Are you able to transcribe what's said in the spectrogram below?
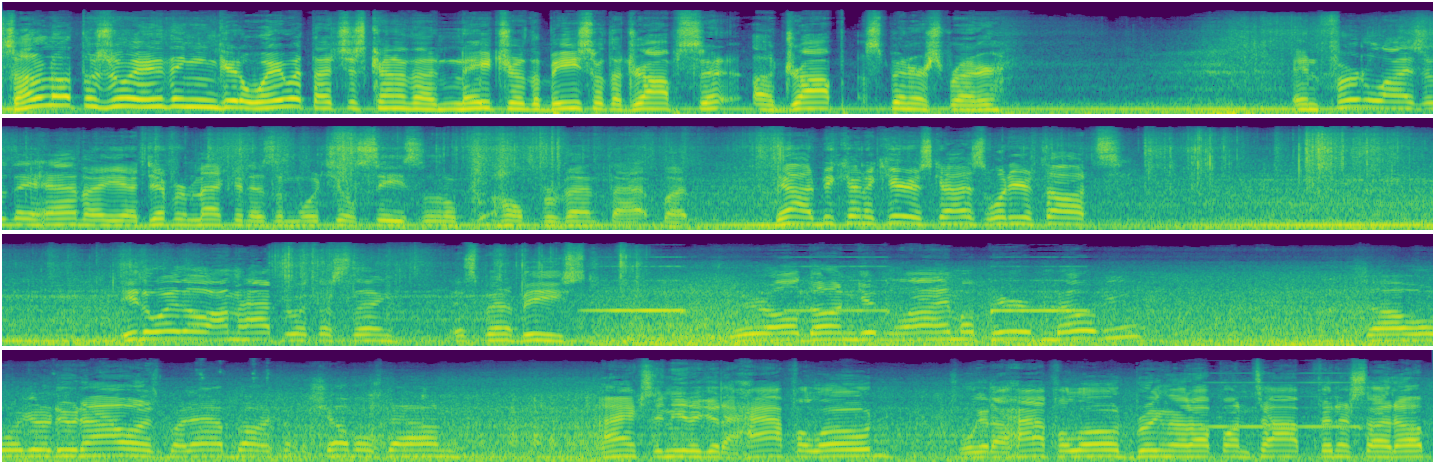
So I don't know if there's really anything you can get away with. That's just kind of the nature of the beast with a drop, a drop spinner spreader. In fertilizer, they have a, a different mechanism, which you'll see, so it'll help prevent that. But yeah, I'd be kind of curious, guys. What are your thoughts? Either way, though, I'm happy with this thing. It's been a beast. We're all done getting lime up here in Bellevue. So what we're gonna do now is my dad brought a couple shovels down. I actually need to get a half a load. So we'll get a half a load, bring that up on top, finish that up,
